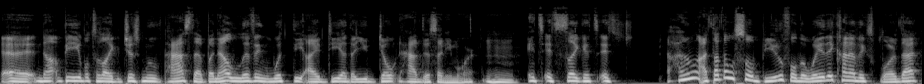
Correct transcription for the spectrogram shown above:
Uh, not be able to like just move past that, but now living with the idea that you don't have this anymore. Mm-hmm. It's it's like it's it's I don't know. I thought that was so beautiful the way they kind of explored that.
